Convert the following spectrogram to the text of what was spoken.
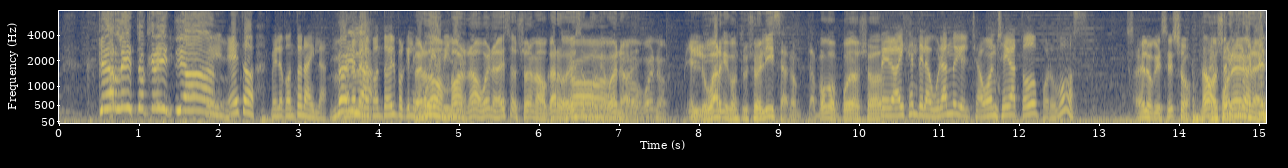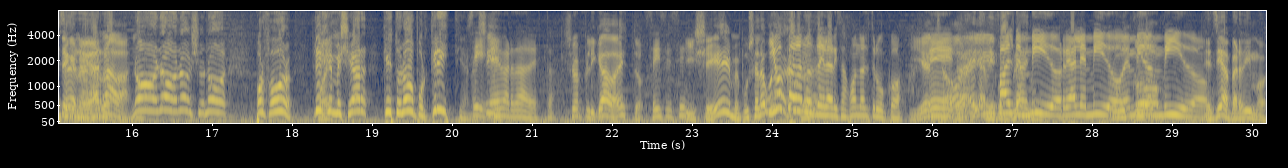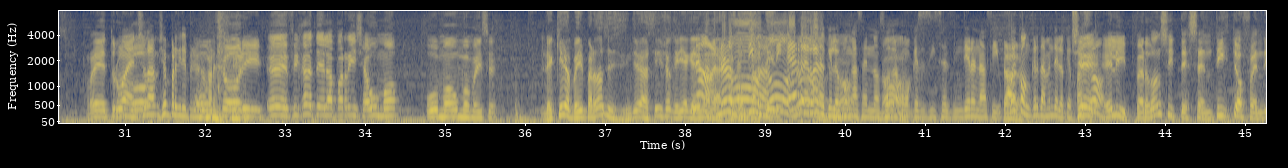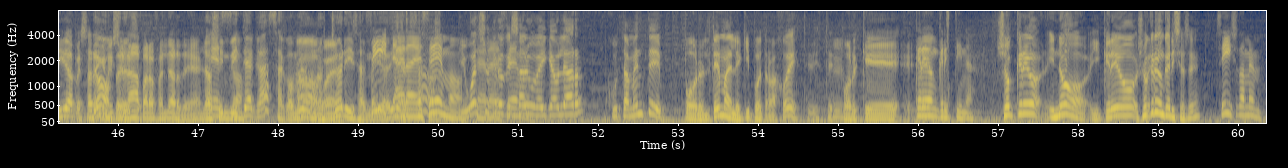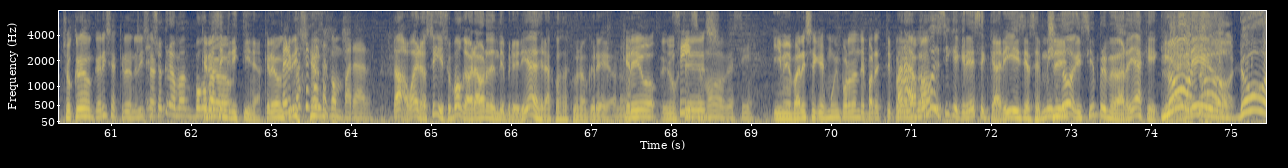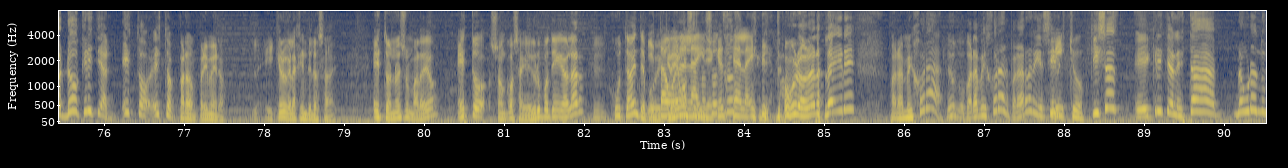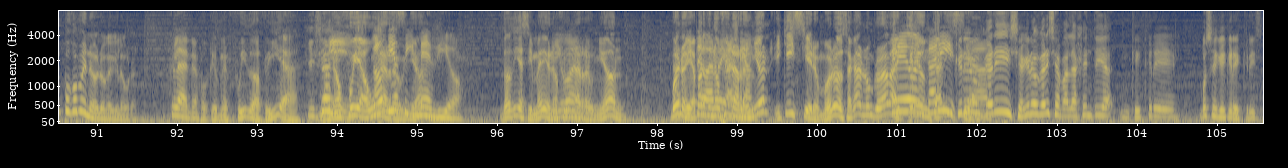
que darle esto a Cristian. Sí, esto me lo contó Naila. No me lo contó él porque él es muy Perdón, humilde. Bor, no, bueno, eso yo no me hago cargo de eso porque, bueno, no, es bueno. El lugar que construyó Elisa, ¿no? Tampoco puedo yo. Pero hay gente laburando y el chabón llega todo por vos. ¿Sabés lo que es eso? No, Es yo le quiero gente agradecer que me agarraba. No, no, no, yo no. Por favor, déjenme llegar que esto lo hago por Cristian. Sí, así. es verdad esto. Yo explicaba esto. Sí, sí, sí. Y llegué, me puse a Y laburar. vos cagándote de la risa jugando al truco. Y el Eh, chabón ahí. Era mi falta envido, real envido, envido, envido. Encima perdimos. Re truco. Bueno, yo perdí el primer un chori. Eh, fíjate la parrilla, humo. Humo, humo, me dice. Les quiero pedir perdón si se sintieron así. Yo quería que No, vengan a- no nos No, sentimos no, así. es re no, raro que lo no, pongas en nosotros, no. como que se, si se sintieron así. Claro. ¿Fue concretamente lo que Che, pasó? Eli, perdón si te sentiste ofendida a pesar de No, que no hice pero nada para ofenderte, ¿eh? Los Eso. invité a casa a comer No, unos bueno. choris al sí, mediodía. te del sábado. agradecemos. Igual te yo creo que es agradecemos. algo que hay que hablar justamente por el tema del equipo de trabajo este, ¿viste? Mm. Porque. eh, Creo en Cristina. Yo creo, y no, y creo. Yo creo en Caricias, ¿eh? Sí, yo también. Yo creo en Caricias, creo en Elisa. Yo creo un poco creo- más en Cristina. Creo en Pero no te Cristian. vas a comparar. No, bueno, sí, supongo que habrá orden de prioridades de las cosas que uno cree, ¿o ¿no? Creo en Sí, ustedes. supongo que sí. y me parece que es muy importante para este Pará, programa. vos decís que crees en caricias, en mí Sí. y todo, y siempre me bardeás que, que no, agrego. no, no, no, Cristian. Esto, esto, perdón, primero, y creo que la gente lo sabe. Esto no es un bardeo. Esto son cosas que el grupo tiene que hablar Mm. justamente porque está bueno creemos al en aire, que nosotros. sea al aire. Y está bueno hablar al aire para mejorar, loco, para mejorar, para agarrar y decir. Quizás eh, Cristian está laburando un poco menos de lo que hay que laburar. Claro. Porque me fui dos días. Quizás- Y no fui a una Dos días reunión. y medio. Dos días y medio, no Y fui a una bueno. reunión. Bueno, Así y te aparte no fui a una reunión. ¿Y qué hicieron, boludo? Sacaron un programa Creo de Creo en Caricia. Creo en Caricia, creo en Caricia para la gente ¿en qué cree? ¿Vos en qué crees, Cris?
